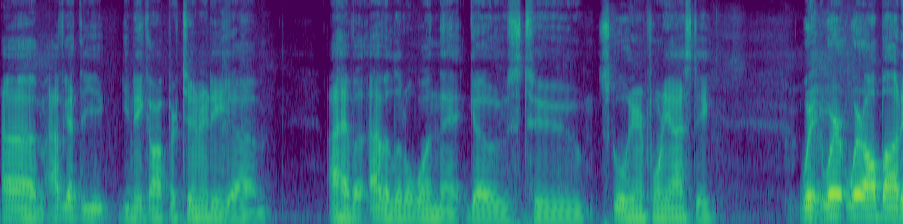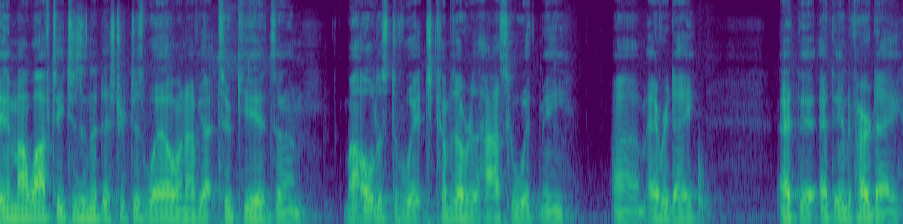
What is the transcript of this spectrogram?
um, I've got the unique opportunity. Um, I have a I have a little one that goes to school here in Forney ISD. We, we're we're all bought in. My wife teaches in the district as well, and I've got two kids. Um, my oldest of which comes over to the high school with me um, every day at the at the end of her day,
